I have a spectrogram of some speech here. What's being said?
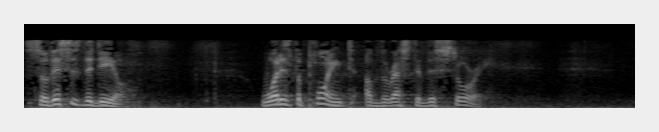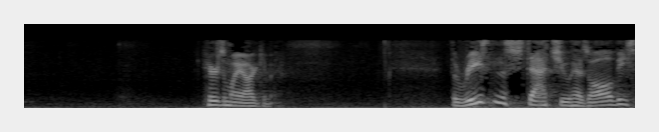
So, this is the deal. What is the point of the rest of this story? Here's my argument. The reason the statue has all these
